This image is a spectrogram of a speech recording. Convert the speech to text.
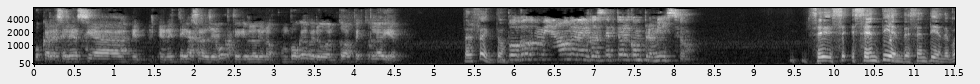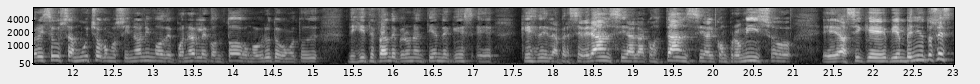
buscar la excelencia, en, este caso en el deporte, que es lo que nos convoca, pero en todo aspecto de la vida. Perfecto. Un poco combinado con el concepto del compromiso. Se, se, entiende, se entiende. Por ahí se usa mucho como sinónimo de ponerle con todo como bruto, como tú dijiste, Fande, pero uno entiende que es, eh, que es de la perseverancia, la constancia, el compromiso. Eh, así que bienvenido. Entonces,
